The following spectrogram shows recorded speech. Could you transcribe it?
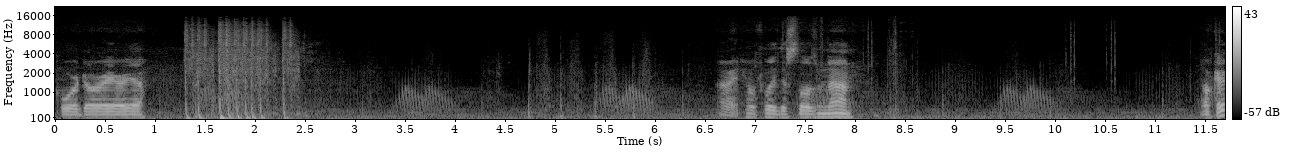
corridor area. Alright, hopefully this slows them down. Okay,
